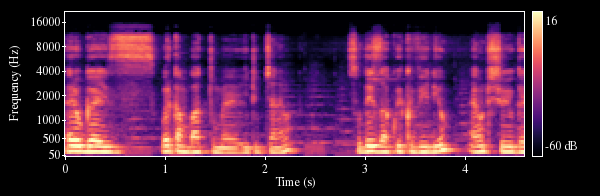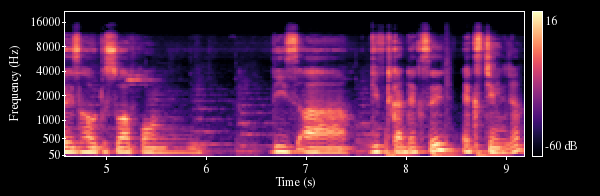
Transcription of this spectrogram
hello guys welcome back to my youtube channel. So this is a quick video. I want to show you guys how to swap on this uh gift card ex exchanger.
